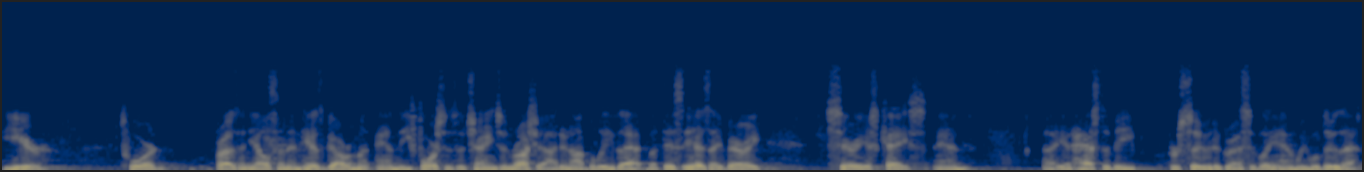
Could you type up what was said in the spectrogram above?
year toward President Yeltsin and his government and the forces of change in Russia. I do not believe that. But this is a very serious case, and uh, it has to be pursued aggressively, and we will do that.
